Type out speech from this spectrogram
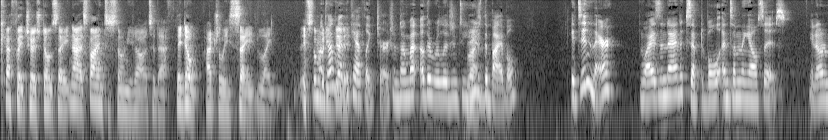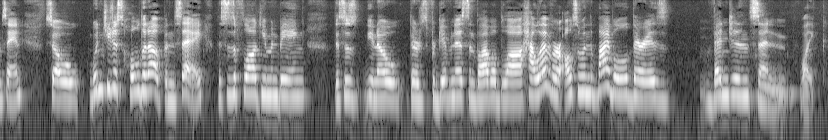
Catholic Church don't say, "No, it's fine to stone your daughter to death." They don't actually say like if somebody. I'm talking about it. the Catholic Church. I'm talking about other religions who Right. use the Bible. It's in there. Why isn't that acceptable and something else is? You know what I'm saying? So wouldn't you just hold it up and say, this is a flawed human being. This is, you know, there's forgiveness and blah blah blah. However, also in the Bible there is vengeance and like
